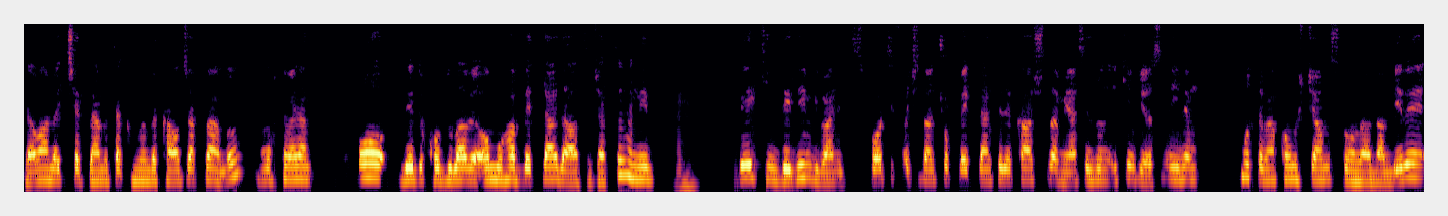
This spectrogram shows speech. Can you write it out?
devam edecekler mi takımlarında kalacaklar mı? Muhtemelen o dedikodular ve o muhabbetler de artacaktır. Hani belki dediğim gibi hani sportif açıdan çok beklentileri karşılamayan sezonun ikinci yarısında yine muhtemelen konuşacağımız konulardan biri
